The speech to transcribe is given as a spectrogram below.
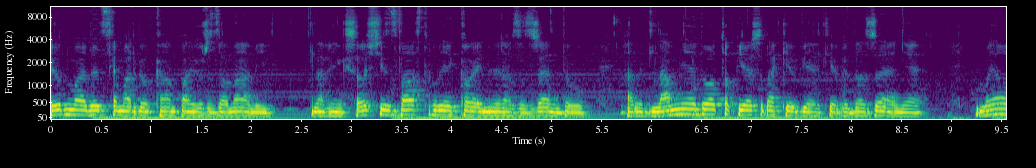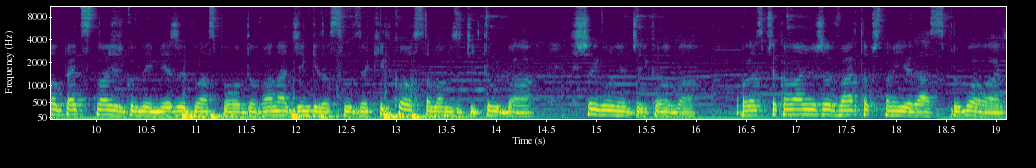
Siódma edycja Margo Campa już za nami. Dla większości z Was to pewnie kolejny raz z rzędu, ale dla mnie było to pierwsze takie wielkie wydarzenie. Moja obecność w głównej mierze była spowodowana dzięki zasłudze kilku osobom z GTube'a, szczególnie Jacoba, oraz przekonaniu, że warto przynajmniej raz spróbować.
